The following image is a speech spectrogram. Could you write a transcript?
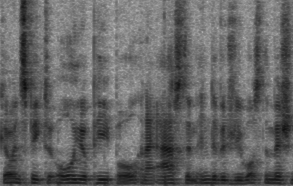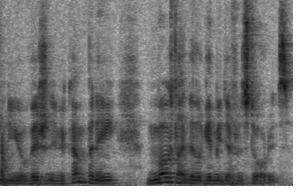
go and speak to all your people and I ask them individually, what's the mission of your vision of your company, most likely they'll give me different stories.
